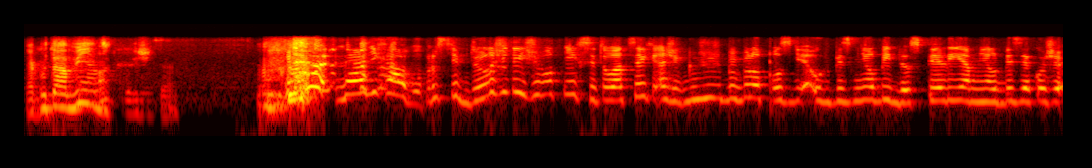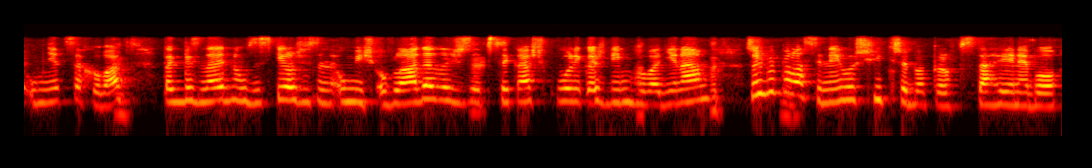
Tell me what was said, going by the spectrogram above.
Jako ta víc No. důležité. Ne, já ti chápu, prostě v důležitých životních situacích, až když už by bylo pozdě a už bys měl být dospělý a měl bys jakože umět se chovat, tak bys najednou zjistil, že se neumíš ovládat a že se vstekáš kvůli každým hovadinám, což by bylo asi nejhorší třeba pro vztahy nebo uh,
